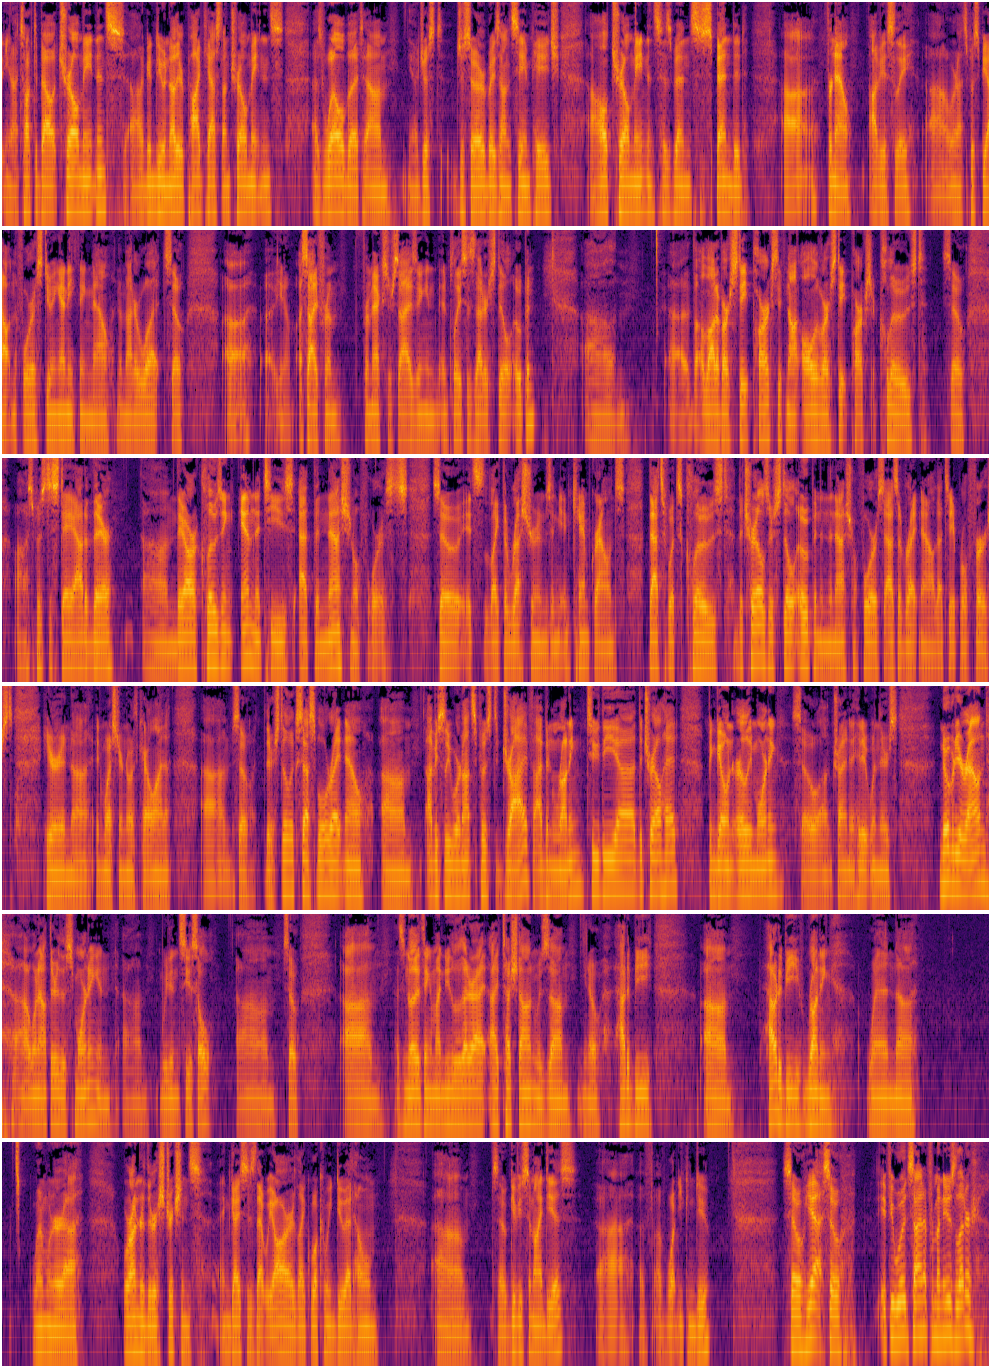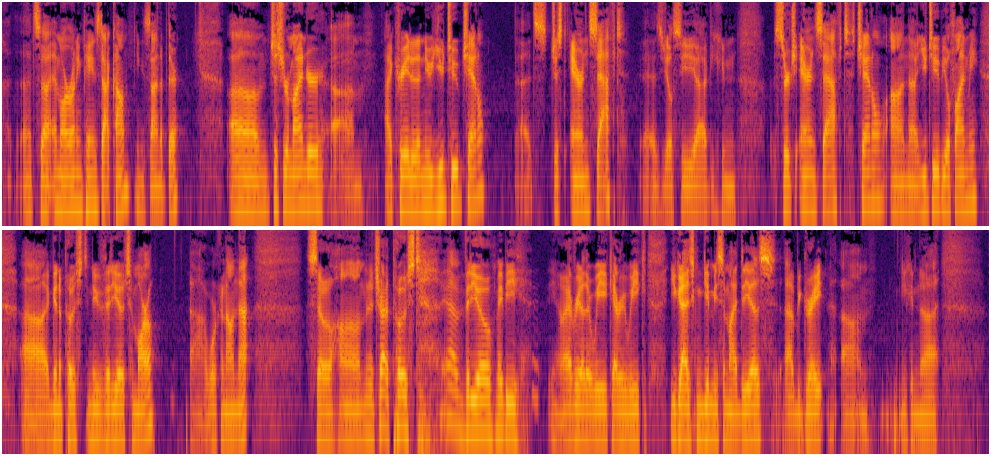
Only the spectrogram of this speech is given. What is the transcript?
you know, I talked about trail maintenance. Uh, I'm going to do another podcast on trail maintenance as well, but um, you know, just just so everybody's on the same page, uh, all trail maintenance has been suspended uh, for now. Obviously, uh, we're not supposed to be out in the forest doing anything now, no matter what. So, uh, uh, you know, aside from from exercising in, in places that are still open. Um, a lot of our state parks, if not all of our state parks, are closed. So uh, supposed to stay out of there. Um, they are closing amenities at the national forests. So it's like the restrooms and, and, campgrounds. That's what's closed. The trails are still open in the national forest as of right now. That's April 1st here in, uh, in Western North Carolina. Um, so they're still accessible right now. Um, obviously, we're not supposed to drive. I've been running to the, uh, the trailhead, been going early morning. So I'm trying to hit it when there's nobody around. I uh, went out there this morning and um, we didn't see a soul. Um, so um, that's another thing in my newsletter I, I touched on was um, you know how to be um, how to be running when uh, when we're uh, we're under the restrictions and guises that we are. Like what can we do at home? Um, so give you some ideas uh, of of what you can do. So yeah, so if you would sign up for my newsletter, that's uh, mrrunningpains.com. You can sign up there. Um, just a reminder, um, I created a new YouTube channel. Uh, it's just Aaron Saft. As you'll see, uh, if you can search Aaron Saft channel on uh, YouTube, you'll find me. Uh, I'm going to post a new video tomorrow. Uh, working on that. So um, I'm going to try to post a video maybe you know every other week, every week. You guys can give me some ideas. That would be great. Um, you can uh,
